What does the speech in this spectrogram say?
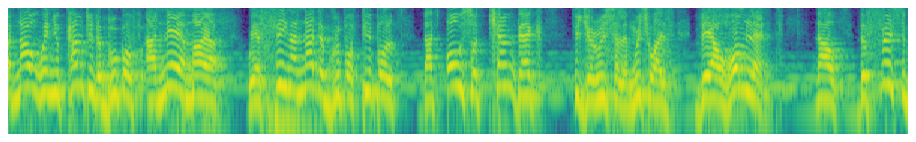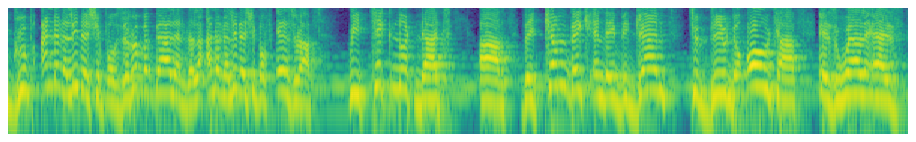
But now, when you come to the book of uh, Nehemiah, we are seeing another group of people that also came back to Jerusalem, which was their homeland. Now, the first group under the leadership of Zerubbabel and the, under the leadership of Ezra, we take note that um, they came back and they began to build the altar as well as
